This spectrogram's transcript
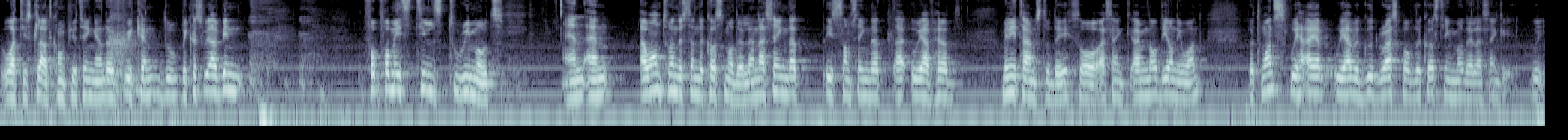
what is cloud computing and what we can do because we have been, for, for me, it's still too remote. And, and I want to understand the cost model. And I think that is something that uh, we have heard many times today. So I think I'm not the only one. But once we have, we have a good grasp of the costing model, I think we,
